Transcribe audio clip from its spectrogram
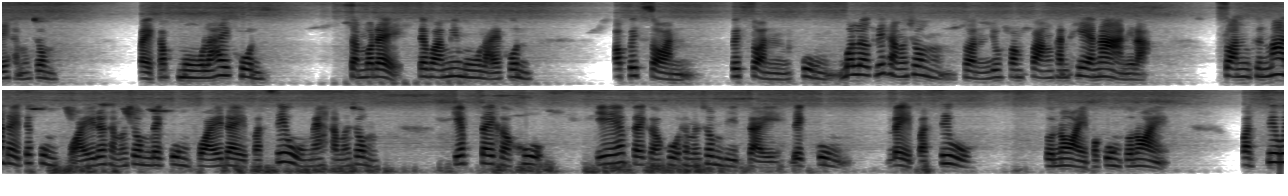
เด้ท่านผู้ชม ไปกับหมูหลายคนจำบ่ได้แต่ว่ามีหมูหลายคน เอาไปสอนไปสอนกุ้งบ่เลิกได้ท่านผู้ชมสอนอยู่ฟังฟังคันเทหน้านี่ล่ะสอนขึ้นมาได้แต่กุ้งฝอยเด้อท่านผู้ชม ได้กุ้งฝอยได้ปลาซิ่วแหมท่านผู้ชม เก็บใส่กระคุเก็บใส่กระคุท่านผู้ชมดีใจได้กุ้งได้ปลาซิ่วตัวน้อยปลากุ้งตัวน้อย ปัดซิ่ว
